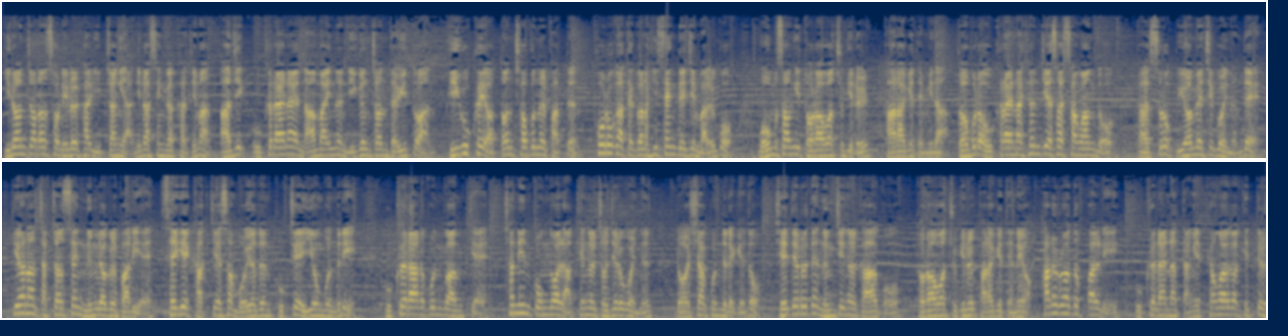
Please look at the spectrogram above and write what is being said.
이런저런 소리를 할 입장이 아니라 생각하지만 아직 우크라이나에 남아있는 이근 전 대위 또한 후에 어떤 처분을 받든 포로가 되거나 희생되지 말고 몸성이 돌아와 주기를 바라게 됩니다. 더불어 우크라이나 현지에서 상황도 갈수록 위험해지고 있는데 뛰어난 작전 수행 능력을 발휘해 세계 각지에서 모여든 국제 이용군들이 우크라이나군과 함께 천인 공노할 악행을 저지르고 있는 러시아 군들에게도 제대로 된 응징을 가하고 돌아와 주기를 바라게 되네요. 하루라도 빨리 우크라이나 땅에 평화가 깃들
